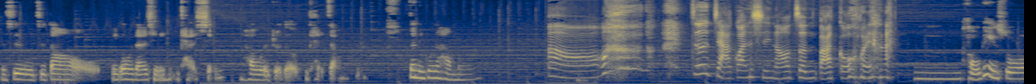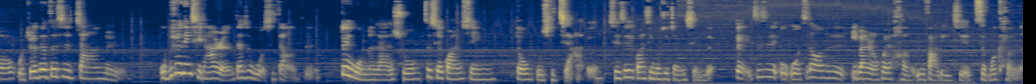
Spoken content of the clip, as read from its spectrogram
可是我知道你跟我在一起你很不开心，然后我也觉得不可以这样子。那你过得好吗？哦，就是假关系，然后真把他勾回来。嗯，好，我跟你说，我觉得这是渣女我不确定其他人，但是我是这样子。对我们来说，这些关心都不是假的，其实这些关心都是真心的。对，就是我我知道是一般人会很无法理解，怎么可能？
